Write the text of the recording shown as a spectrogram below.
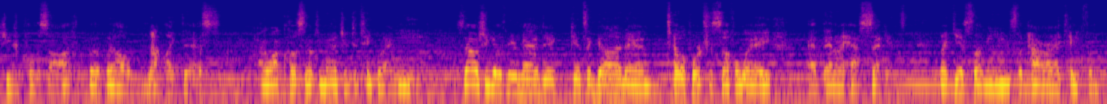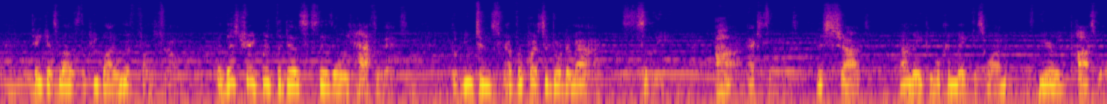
She could pull this off, but well, not like this. I walk close enough to Magic to take what I need. So she goes near Magic, gets a gun, and teleports herself away, and then I have seconds. My gifts let me use the power I take from take as well as the people I lift from the from. But this trick with the discs is only half of it. The mutants have requested your demands, Selene. Ah, excellent. This shot, not many people can make this one. It's nearly impossible.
